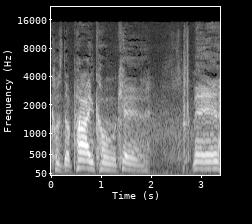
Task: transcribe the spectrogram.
Cause the pine cone can, man.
